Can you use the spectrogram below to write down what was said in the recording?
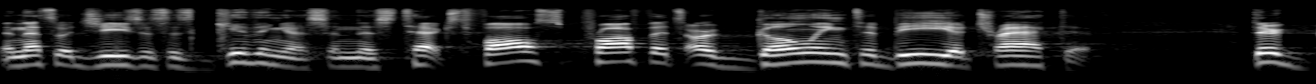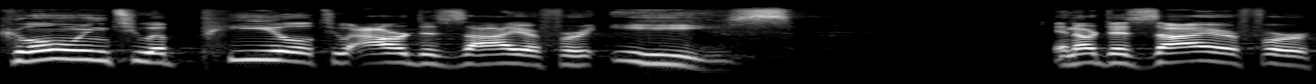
And that's what Jesus is giving us in this text. False prophets are going to be attractive. They're going to appeal to our desire for ease and our desire for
